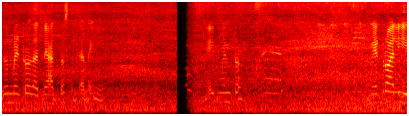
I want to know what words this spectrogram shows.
इथून मेट्रो जाते आत्ता सध्या नाही एक मिनिट मेट्रो आली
